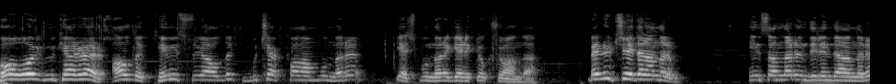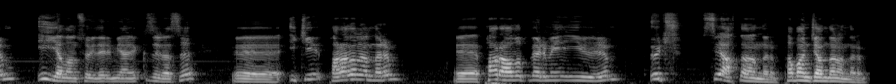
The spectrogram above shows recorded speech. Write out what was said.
Kovboy mükerrer. Aldık. Temiz suyu aldık. Bıçak falan bunları. Geç bunlara gerek yok şu anda. Ben üç şeyden anlarım. İnsanların dilinde anlarım. İyi yalan söylerim yani kısacası. Ee, iki, paradan anlarım. Ee, para alıp vermeyi iyi bilirim. Üç, silahtan anlarım. Tabancamdan anlarım.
